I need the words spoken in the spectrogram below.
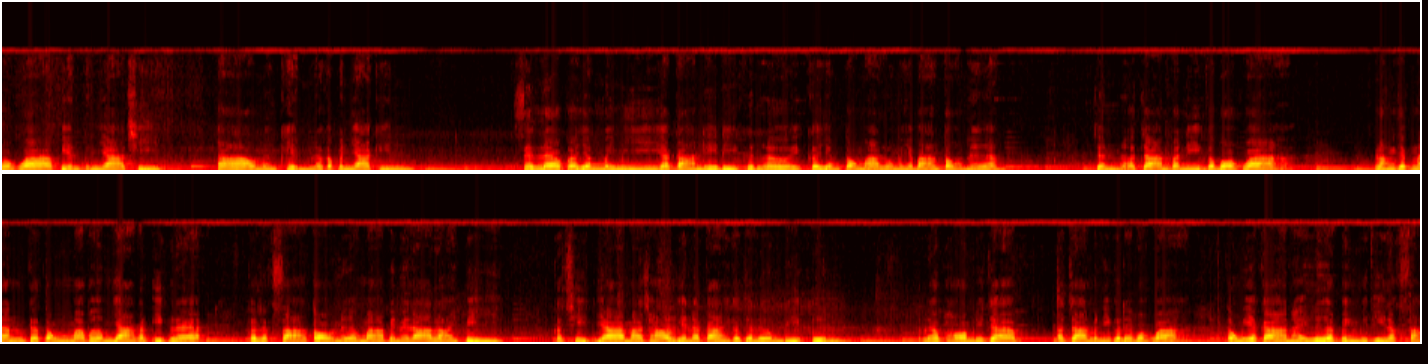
บอกว่าเปลี่ยนเป็นยาฉีดเช้าหนึ่งเข็มแล้วก็เป็นยากิน เสร็จแล้วก็ยังไม่มีอาการที่ดีขึ้นเลย ก็ยังต้องมาโรงพยาบาลต่อเนื่องจนอาจารย์ปณีก็บอกว่า หลังจากนั้นก็ต้องมาเพิ่มยากันอีกแล้ว ก็รักษาต่อเนื่องมาเป็นเวลาหลายปี ก็ฉีดยามาเช้าเย็นอาการก็จะเริ่มดีขึ้น แล้วพร้อมที่จะอาจารย์วันนี้ก็ได้บอกว่าต้องมีอาการให้เลือดเป็นวิธีรักษา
